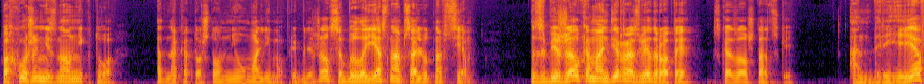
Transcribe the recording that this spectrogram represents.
похоже, не знал никто. Однако то, что он неумолимо приближался, было ясно абсолютно всем. «Сбежал командир разведроты», — сказал штатский. «Андреев?»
